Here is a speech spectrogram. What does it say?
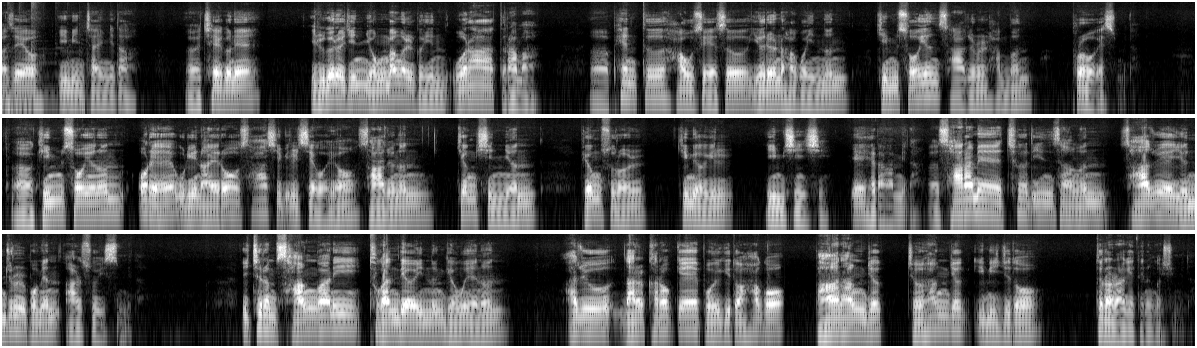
안녕하세요. 이민차입니다. 어, 최근에 일그러진 욕망을 그린 월화 드라마 어, 펜트하우스에서 열연하고 있는 김소연 사주를 한번 풀어보겠습니다. 어, 김소연은 올해 우리 나이로 41세고요. 사주는 경신년 병수를 김여일 임신시 에 해당합니다. 어, 사람의 첫 인상은 사주의 연주를 보면 알 수 있습니다. 이처럼 상관이 투간되어 있는 경우에는 아주 날카롭게 보이기도 하고 반항적, 저항적 이미지도 드러나게 되는 것입니다.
